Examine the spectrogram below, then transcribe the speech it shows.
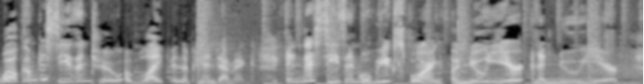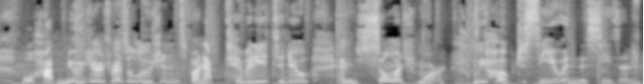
Welcome to season two of Life in the Pandemic. In this season, we'll be exploring a new year and a new year. We'll have New Year's resolutions, fun activities to do, and so much more. We hope to see you in this season.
